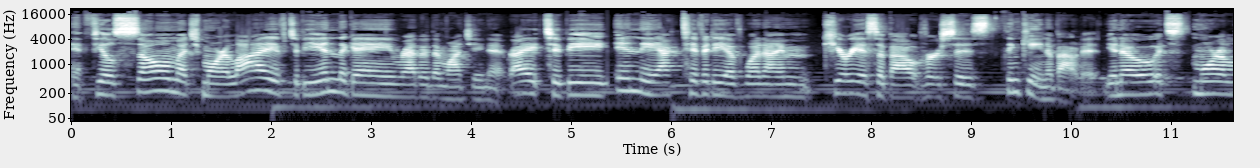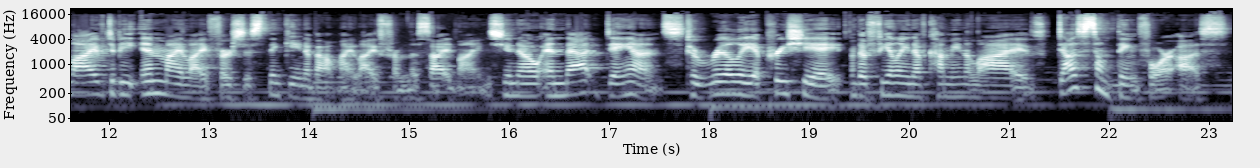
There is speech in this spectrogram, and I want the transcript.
it feels so much more alive to be in the game rather than watching it, right? To be in the activity of what I'm curious about versus thinking about it. You know, it's more alive to be in my life versus thinking about my life from the sidelines, you know, and that dance to really appreciate the feeling of coming alive does something for us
